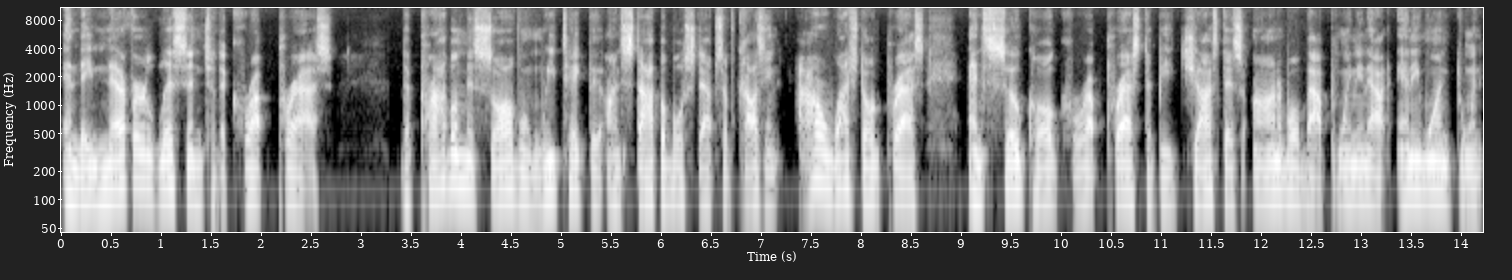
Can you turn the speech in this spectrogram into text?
and they never listened to the corrupt press? The problem is solved when we take the unstoppable steps of causing our watchdog press and so called corrupt press to be just as honorable about pointing out anyone doing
